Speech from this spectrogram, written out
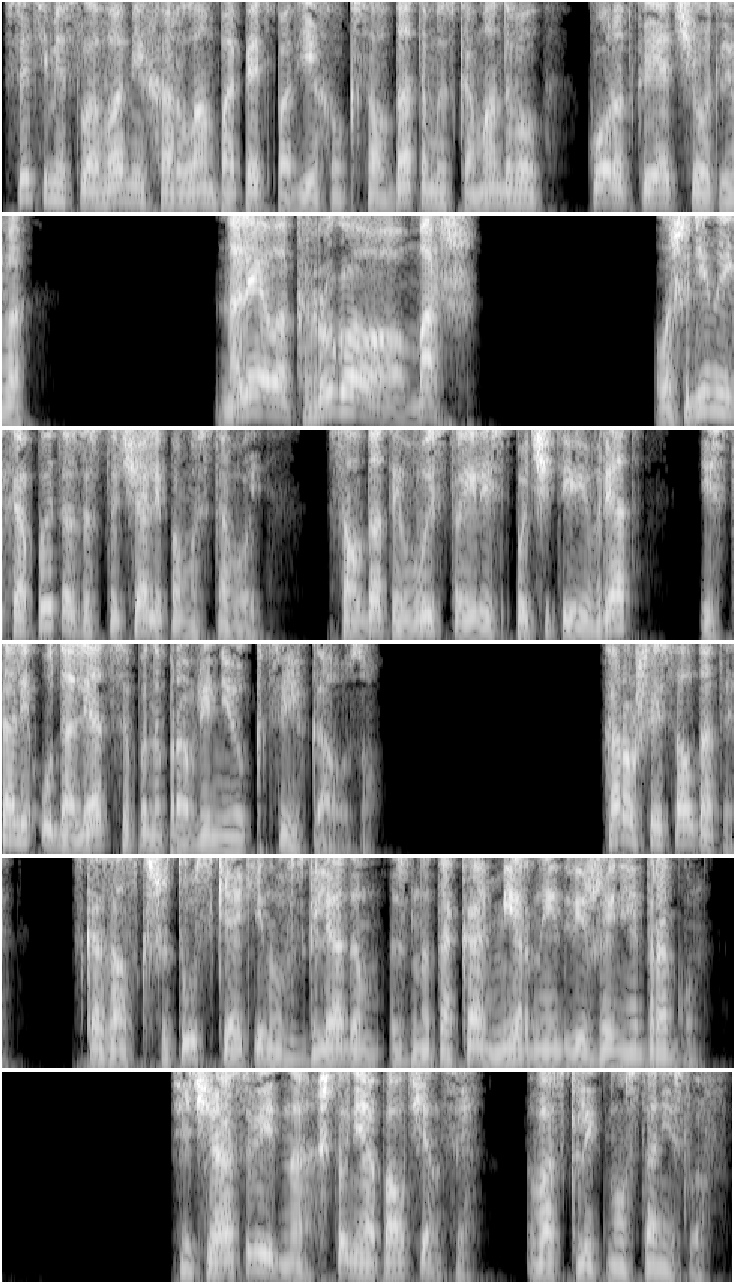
С этими словами Харламп опять подъехал к солдатам и скомандовал коротко и отчетливо «Налево, кругом, марш!» Лошадиные копыта застучали по мостовой. Солдаты выстроились по четыре в ряд, и стали удаляться по направлению к Цейхгаузу. Хорошие солдаты, сказал Скшетузский, окинув взглядом знатока мерные движения драгун. «Сейчас видно, что не ополченцы», — воскликнул Станислав.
